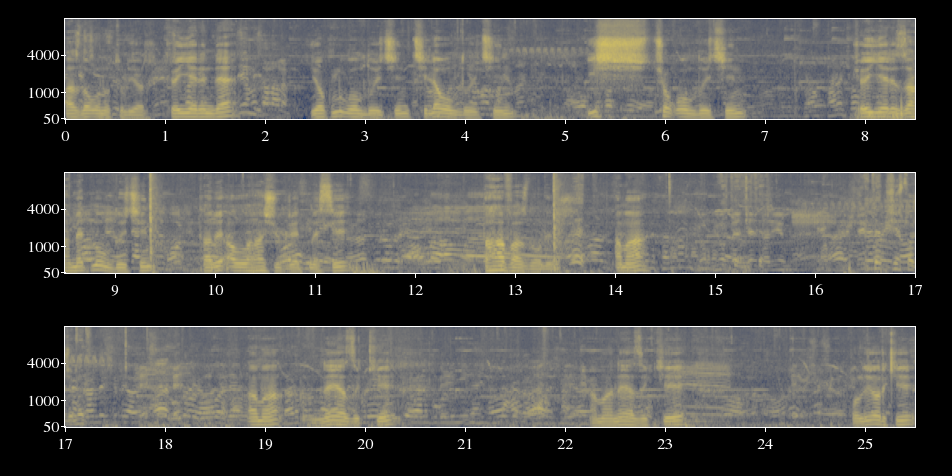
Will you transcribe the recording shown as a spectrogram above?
fazla unutuluyor. Köy yerinde yokluk olduğu için, çile olduğu için, iş çok olduğu için, köy yeri zahmetli olduğu için tabi Allah'a şükretmesi daha fazla oluyor. Ama ama ne yazık ki ama ne yazık ki oluyor ki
